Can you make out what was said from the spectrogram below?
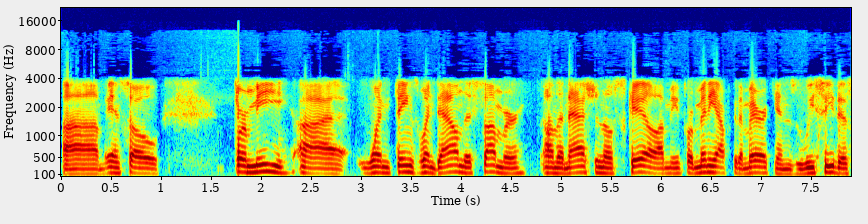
Um, and so, for me, uh, when things went down this summer on the national scale, I mean, for many African Americans, we see this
